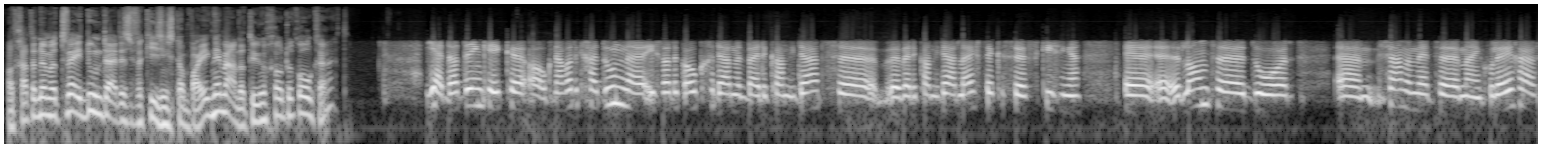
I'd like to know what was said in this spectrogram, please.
Wat gaat de nummer 2 doen tijdens de verkiezingscampagne? Ik neem aan dat u een grote rol krijgt. Ja, dat denk ik ook. Nou, wat ik ga doen is wat ik ook gedaan heb bij de, kandidaat, bij de kandidaat-lijsttrekkersverkiezingen. Het land door, um, samen met mijn collega's.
